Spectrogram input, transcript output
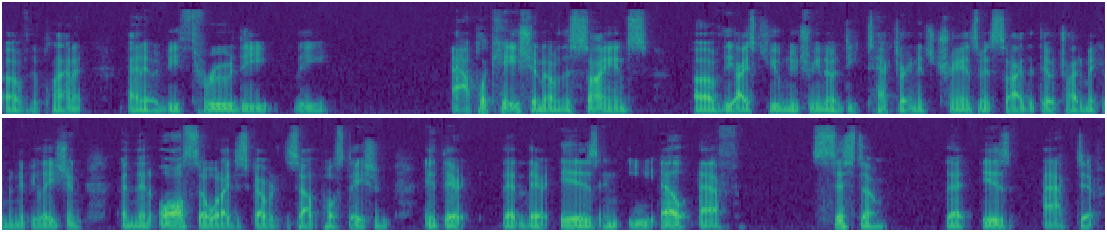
of the planet, and it would be through the the application of the science of the IceCube neutrino detector and its transmit side that they would try to make a manipulation. And then also what I discovered at the South Pole Station, it there that there is an ELF system that is active.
